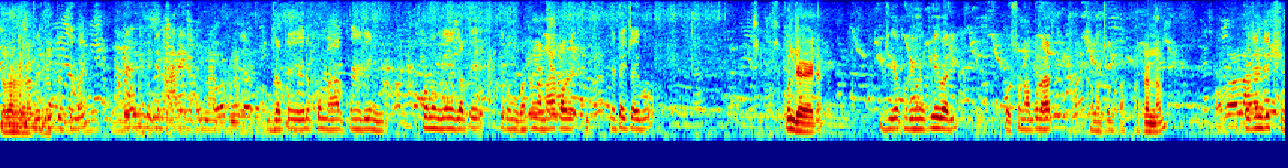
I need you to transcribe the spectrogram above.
হ্যাঁ যাতে এরকম আর কোনো দিন কোনো মেয়ে যাতে এরকম ঘটনা না করে এটাই চাইব। কোন জায়গা এটা? জিয়াকুড়ি নুকনি বাড়ি ও সোনাপুরহাট থানা চম্পা। আপনার নাম? প্রসেনজিৎ সিং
